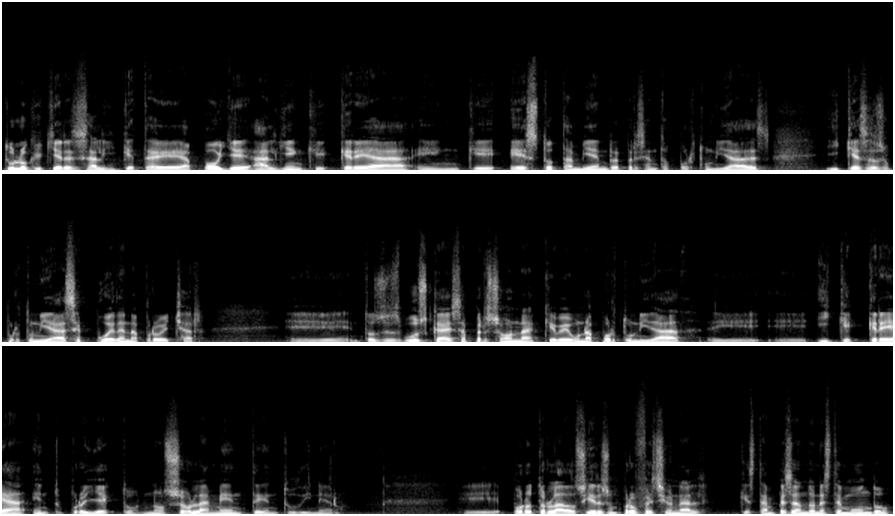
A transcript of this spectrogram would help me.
Tú lo que quieres es alguien que te apoye, alguien que crea en que esto también representa oportunidades y que esas oportunidades se pueden aprovechar. Eh, entonces busca a esa persona que ve una oportunidad eh, eh, y que crea en tu proyecto, no solamente en tu dinero. por otro lado, si eres un profesional que está empezando en este mundo,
